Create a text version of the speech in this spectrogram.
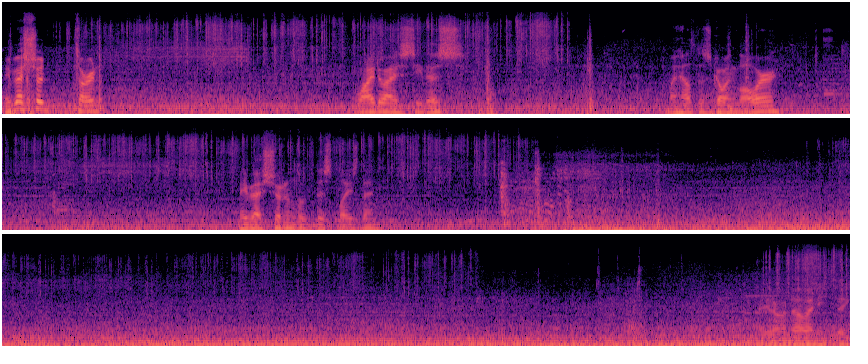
Maybe I should turn... Why do I see this? My health is going lower. Maybe I shouldn't loot this place then. I don't know anything.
